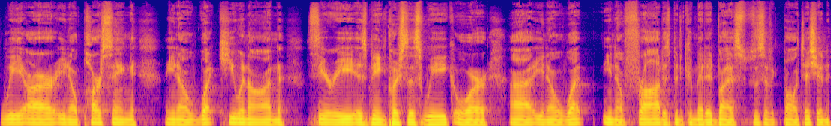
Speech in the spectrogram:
we are, you know, parsing, you know, what QAnon theory is being pushed this week, or uh, you know what you know fraud has been committed by a specific politician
